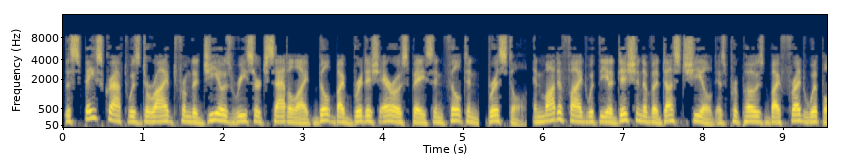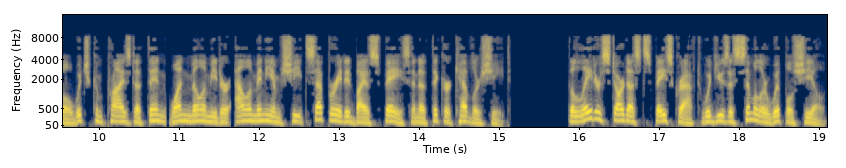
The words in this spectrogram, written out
The spacecraft was derived from the GEOS research satellite built by British Aerospace in Filton, Bristol, and modified with the addition of a dust shield as proposed by Fred Whipple which comprised a thin 1 mm aluminium sheet separated by a space and a thicker Kevlar sheet. The later Stardust spacecraft would use a similar Whipple shield.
